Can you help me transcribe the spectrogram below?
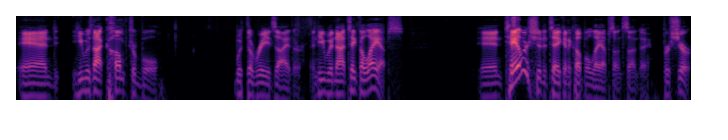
and he was not comfortable with the reads either, and he would not take the layups. And Taylor should have taken a couple layups on Sunday for sure.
